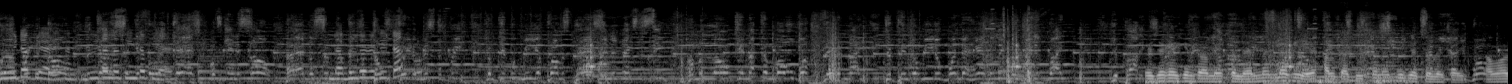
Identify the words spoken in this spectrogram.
দুইটা প্লেয়ার এখানে, দুইটা না তিনটা প্লেয়ার ডাবল ডোরে দুইটা? ওই জায়গায় কিন্তু আমি একটা ল্যান্ডমাইন লাগিয়ে হালকা পিছনের দিকে চলে যাই। আমার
